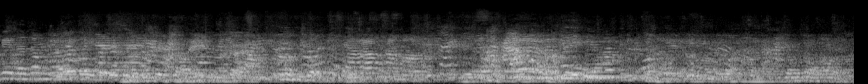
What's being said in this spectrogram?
立在上面，就是可以看？的。要到那儿去？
